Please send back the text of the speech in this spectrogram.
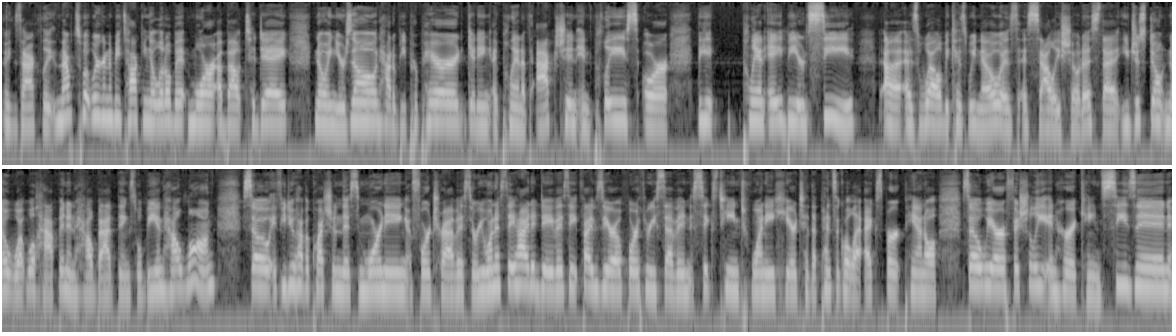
Exactly. And that's what we're going to be talking a little bit more about today knowing your zone, how to be prepared, getting a plan of action in place, or the plan A, B, or C uh, as well, because we know, as, as Sally showed us, that you just don't know what will happen and how bad things will be and how long. So if you do have a question this morning for Travis, or you want to say hi to Davis, 850 437 1620 here to the Pensacola Expert Panel. So we are officially in hurricane season.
